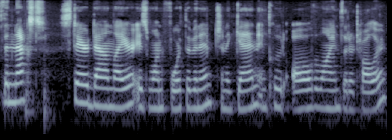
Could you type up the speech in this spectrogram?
The next stared down layer is 1 fourth of an inch, and again include all the lines that are taller.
